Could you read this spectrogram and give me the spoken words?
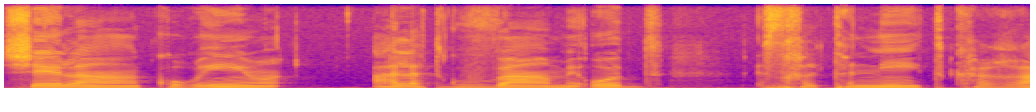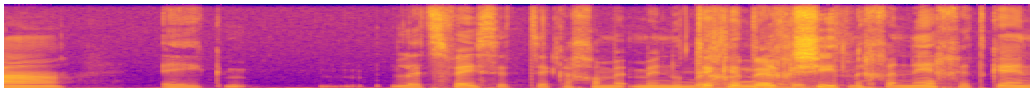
של הקוראים על התגובה המאוד שכלתנית, קרה, אה, let's face it, ככה מנותקת מחנכת. רגשית, מחנכת, כן,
